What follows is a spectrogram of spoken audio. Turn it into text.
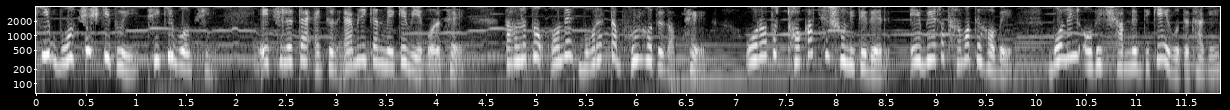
কি বলছিস কি তুই? ঠিকই বলছি। এই ছেলেটা একজন আমেরিকান মেয়েকে বিয়ে করেছে। তাহলে তো অনেক বড় একটা ভুল হতে যাচ্ছে। ওরা তো ঠকাচ্ছে সুনীতিদের। এই বিয়েটা থামাতে হবে বলেই অভিক সামনের দিকে এগোতে থাকে।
